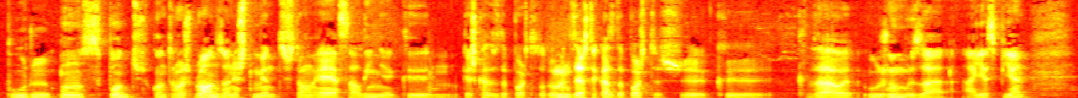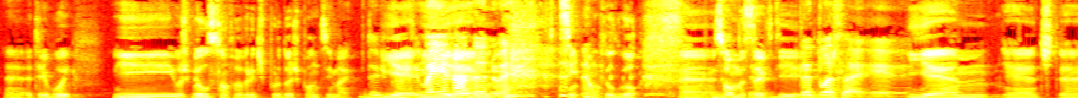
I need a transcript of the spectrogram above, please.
por 11 pontos contra os Browns, ou neste momento estão, é essa a linha que, que as casas de apostas, ou pelo menos esta casa de apostas eh, que, que dá os números à, à ESPN eh, atribui. E os Bills são favoritos por 2 pontos e meio. Dois e pontos e meio é nada, não é? Sim, é um field goal. Eh, só uma safety. Portanto, lá está. É... E é, é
